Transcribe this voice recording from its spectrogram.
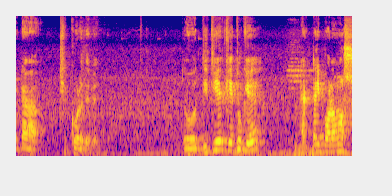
ওটা ঠিক করে দেবে। তো দ্বিতীয়ের কেতুকে একটাই পরামর্শ,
